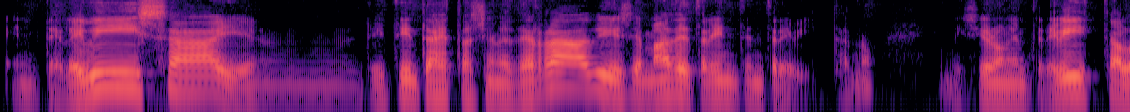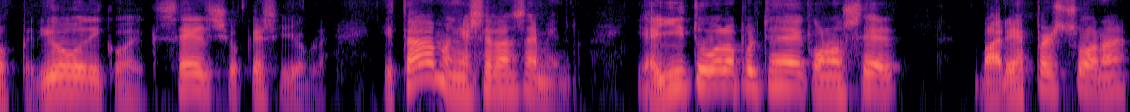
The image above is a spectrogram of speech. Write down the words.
en Televisa y en distintas estaciones de radio y hice más de 30 entrevistas, ¿no? me hicieron entrevistas a los periódicos, Excelsior, qué sé yo. Y estábamos en ese lanzamiento. Y allí tuve la oportunidad de conocer varias personas,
